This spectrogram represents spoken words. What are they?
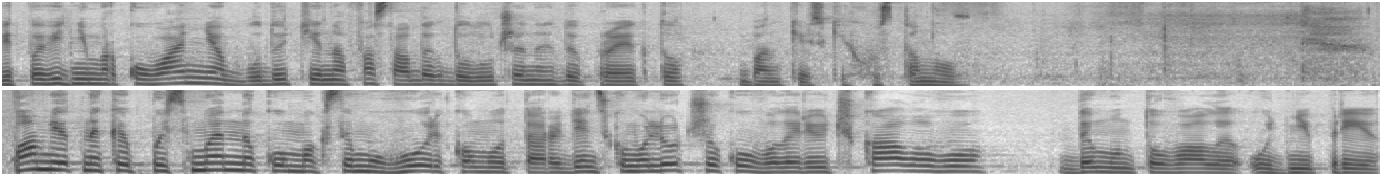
Відповідні маркування будуть і на фасадах долучених до проєкту банківських установ. Пам'ятники письменнику Максиму Горькому та радянському льотчику Валерію Чкалову демонтували у Дніпрі.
